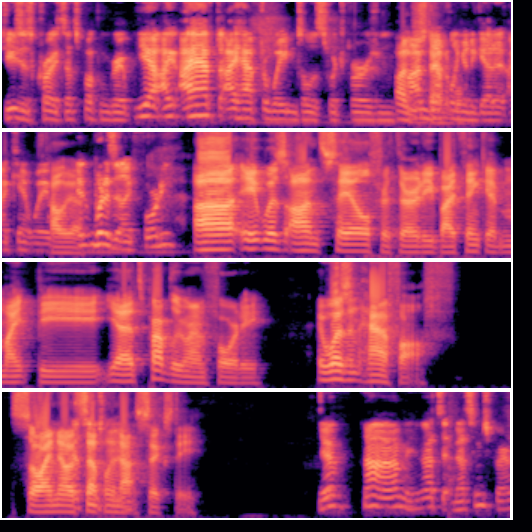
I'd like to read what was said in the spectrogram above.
Jesus Christ, that's fucking great. Yeah, I, I have to I have to wait until the Switch version. I'm definitely gonna get it. I can't wait. Hell yeah. It- what is it like forty? Uh, it was on sale for 30, but I think it might be, yeah, it's probably around 40. It wasn't half off. So I know That it's definitely fair. not 60. Yeah, no, I mean that's it. That seems fair.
